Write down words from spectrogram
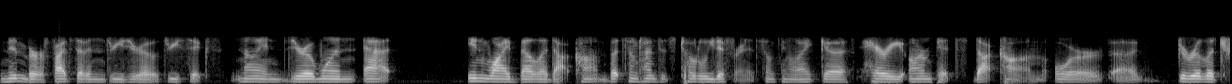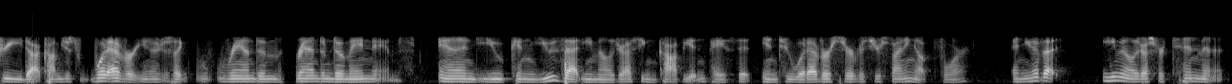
member 573036901 at nybella.com, but sometimes it's totally different. It's something like uh, hairyarmpits.com or uh, gorillatree.com, just whatever, you know, just like random random domain names and you can use that email address. You can copy it and paste it into whatever service you're signing up for, and you have that email address for 10 minutes.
